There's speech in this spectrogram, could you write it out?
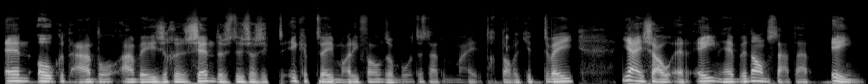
en ook het aantal aanwezige zenders. Dus als ik, ik heb twee marifoons aan boord, dan staat er bij mij het getalletje 2. Jij zou er één hebben, dan staat daar één.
